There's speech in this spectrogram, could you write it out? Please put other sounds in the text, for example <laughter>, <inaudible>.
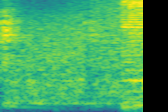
Música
